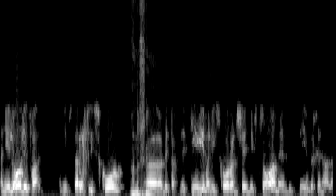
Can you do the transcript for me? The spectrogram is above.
אני לא לבד. אני אצטרך לזכור uh, מתכנתים, אני אזכור אנשי מקצוע, מהנדסים וכן הלאה.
